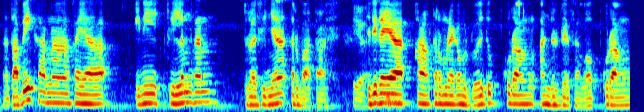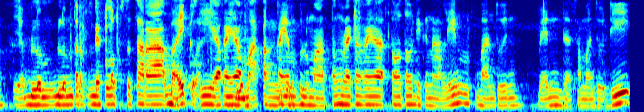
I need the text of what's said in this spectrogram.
Nah, tapi karena kayak ini film kan durasinya terbatas. Iya. Jadi kayak karakter mereka berdua itu kurang underdeveloped, kurang Ya belum belum terdevelop secara baik lah. Iya kayak belum matang kayak gitu. belum matang mereka kayak tahu-tahu dikenalin bantuin Ben sama Jody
